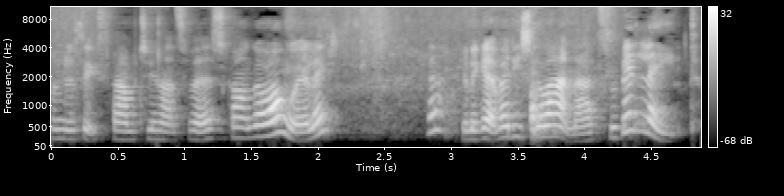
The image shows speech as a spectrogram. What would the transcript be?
£160 for two nights first. Can't go wrong, really. Yeah, gonna get ready to go out now because we're a bit late.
